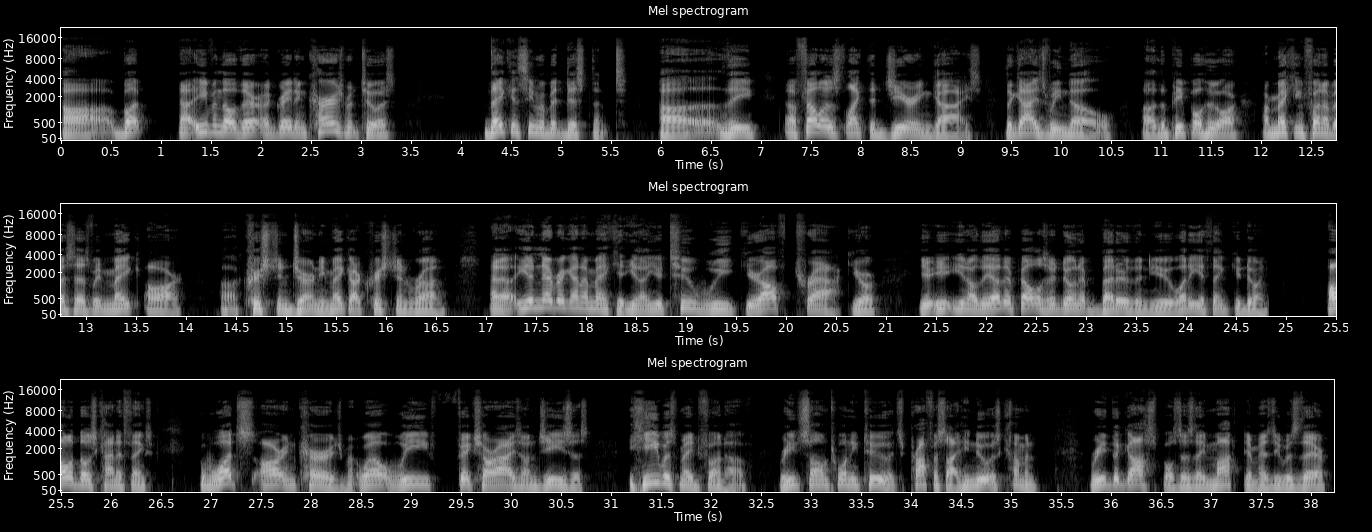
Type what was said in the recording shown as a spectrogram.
Uh, but uh, even though they're a great encouragement to us, they can seem a bit distant. Uh, the uh, fellows like the jeering guys, the guys we know, uh, the people who are, are making fun of us as we make our uh, Christian journey, make our Christian run. And uh, you're never going to make it. You know, you're too weak. You're off track. You're, you, you, you know, the other fellows are doing it better than you. What do you think you're doing? All of those kind of things. What's our encouragement? Well, we fix our eyes on Jesus. He was made fun of. Read Psalm 22. It's prophesied. He knew it was coming. Read the Gospels as they mocked him as he was there.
